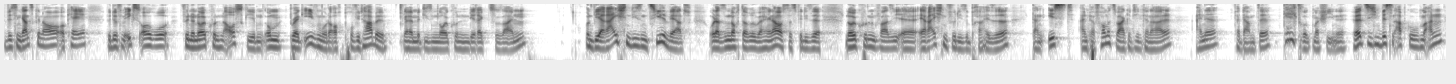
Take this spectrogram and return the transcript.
wir wissen ganz genau, okay, wir dürfen x Euro für einen Neukunden ausgeben, um Break-Even oder auch profitabel äh, mit diesem Neukunden direkt zu sein. Und wir erreichen diesen Zielwert oder sind noch darüber hinaus, dass wir diese Neukunden quasi äh, erreichen für diese Preise, dann ist ein Performance Marketing Kanal eine verdammte Gelddruckmaschine. Hört sich ein bisschen abgehoben an,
